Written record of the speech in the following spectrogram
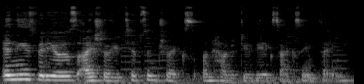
in these videos I show you tips and tricks on how to do the exact same thing.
